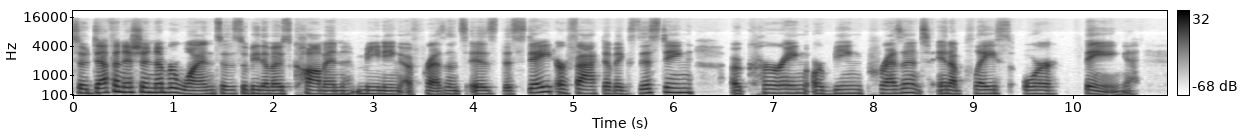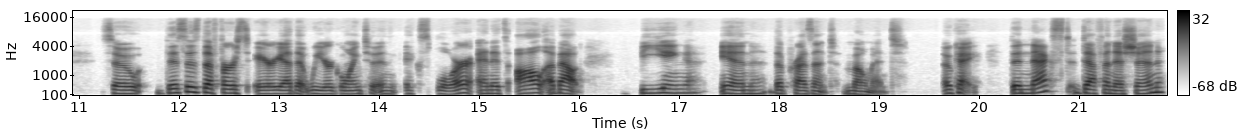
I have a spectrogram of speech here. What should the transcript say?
so definition number one, so this would be the most common meaning of presence, is the state or fact of existing, occurring, or being present in a place or thing. So, this is the first area that we are going to explore, and it's all about being in the present moment. Okay, the next definition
